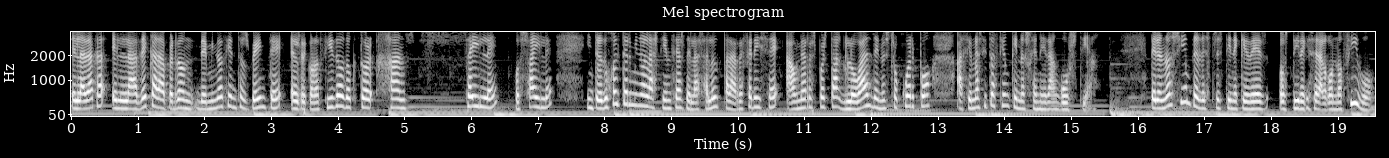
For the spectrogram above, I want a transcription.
En la, década perdón, de 1920, el reconocido doctor Hans Seile, o introdujo el término las ciencias de la salud para referirse a una respuesta global de nuestro cuerpo hacia una situación que nos genera angustia. Pero no siempre el estrés tiene que ver o tiene que ser algo nocivo.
